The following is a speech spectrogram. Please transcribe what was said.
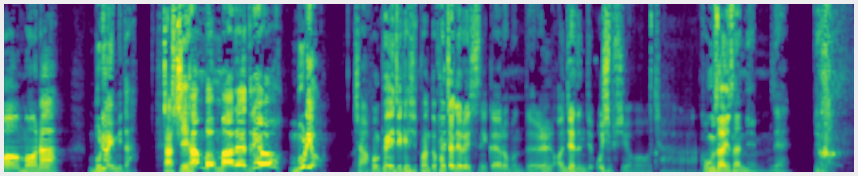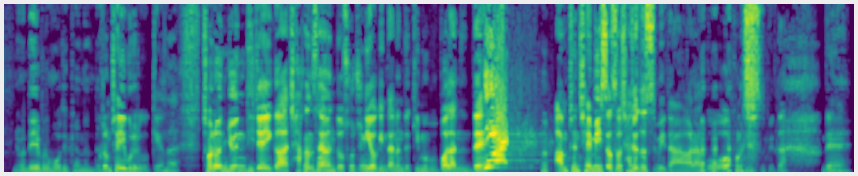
어머나 무료입니다. 다시 한번 말해드려. 무료. 자 홈페이지 게시판도 활짝 열려 있으니까 여러분들 언제든지 오십시오. 자, 공사이사님. 네. 이거, 이거 내 입으로 못 읽겠는데. 그럼 제 입으로 읽을게요. 네. 저는 윤 DJ가 작은 사연도 소중히 여긴다는 느낌을 못 받았는데 아무튼 재미있어서 자주 듣습니다라고 보내주셨습니다. 네,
